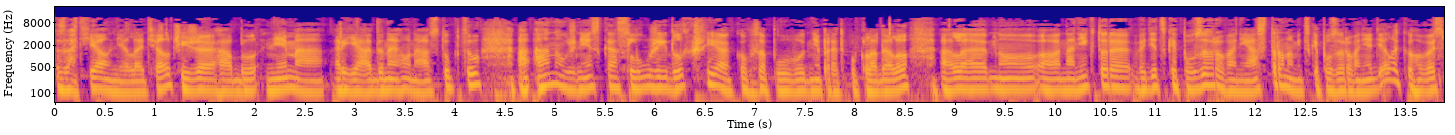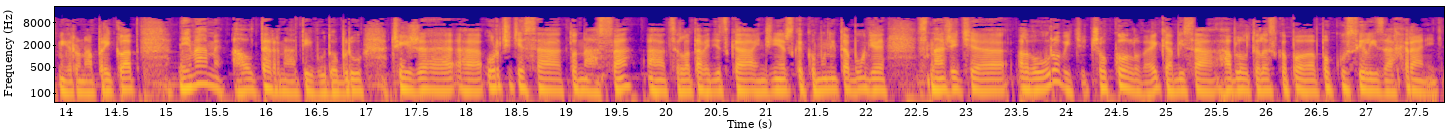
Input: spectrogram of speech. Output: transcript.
zatiaľ neletel, čiže Hubble nemá riadného nástupcu a áno, už dneska slúži dlhšie, ako sa pôvodne predpokladalo, ale no, na niektoré vedecké pozorovania, astronomické pozorovania ďalekého vesmíru napríklad, nemáme alternatívu dobrú. Čiže uh, určite sa to NASA a celá tá vedecká a inžinierská komunita bude snažiť alebo urobiť čokoľvek, aby sa Hubbleov teleskop pokúsili zachrániť.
